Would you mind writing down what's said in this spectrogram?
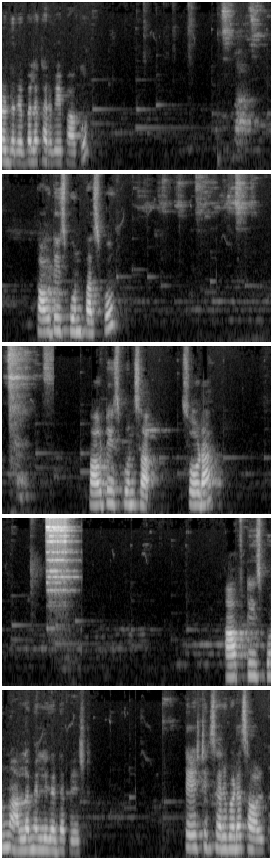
రెండు రెబ్బల కరివేపాకు. పావు టీ స్పూన్ పసుపు. పావు టీ స్పూన్ సా సోడా. హాఫ్ టీ స్పూన్ అల్లం ఎల్లిగడ్డ పేస్ట్. టేస్ట్కి సరిపడా సాల్ట్.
